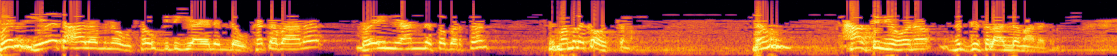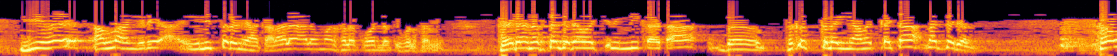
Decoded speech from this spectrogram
ግን የት ዓለም ነው ሰው ግድያ የሌለው ከተባለ ወይም ያነሰ በርተን መምለካ ውስጥ ነው። ለምን? ሐሲን የሆነ ህግ ስላለ ማለት ነው። ይሄ አላህ እንግዲህ ሚስጥርን ያውቃል። አለ ዓለም ማልከለቅ ወለጥ ይፈልፋል ገዳ ነፍሰ ገዳዎችን የሚቀጣ በትክክለኛ መቀጫ መገደል ሰው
